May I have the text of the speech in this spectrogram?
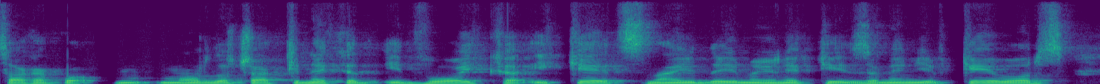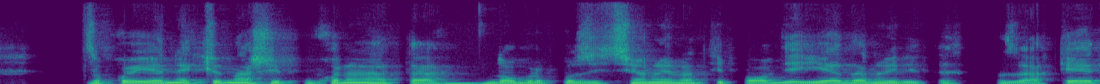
svakako možda čak i nekad i dvojka i kec znaju da imaju neki zanimljiv keywords za koje je neki od naših konkurenata dobro pozicioniran, tipa ovdje jedan, vidite za kec,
